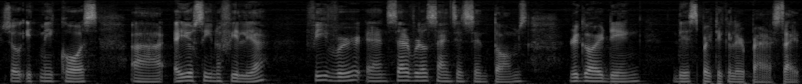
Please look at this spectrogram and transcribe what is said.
So it may cause uh, eosinophilia, fever, and several signs and symptoms regarding this particular parasite.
